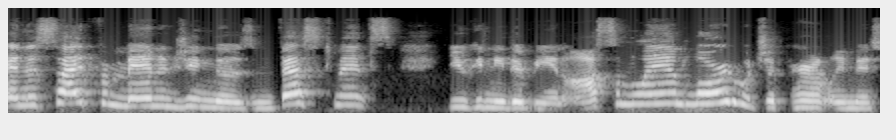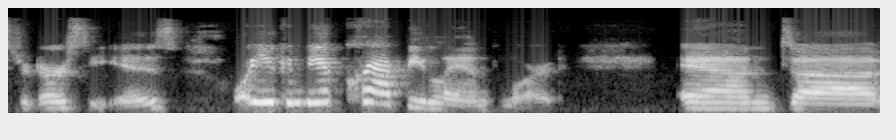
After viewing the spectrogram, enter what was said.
And aside from managing those investments, you can either be an awesome landlord, which apparently Mr. Darcy is, or you can be a crappy landlord. And uh,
